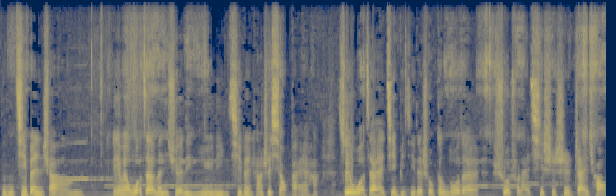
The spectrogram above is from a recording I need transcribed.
你，基本上，因为我在文学领域里基本上是小白哈，所以我在记笔记的时候，更多的说出来其实是摘抄。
